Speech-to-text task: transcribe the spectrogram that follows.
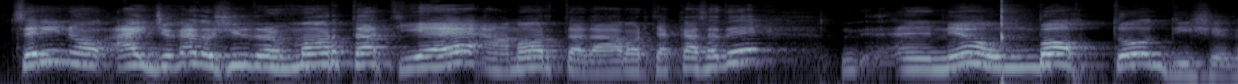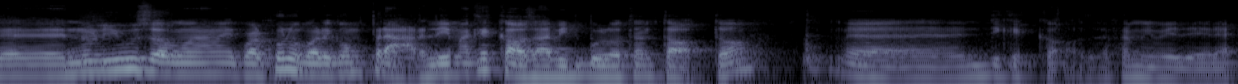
Serino, hai giocato Children of Morta? Ti è? A Morta da porti a casa te? Eh, ne ho un botto, dice che non li uso, ma qualcuno vuole comprarli. Ma che cosa, Pitbull 88? Eh, di che cosa? fammi vedere.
